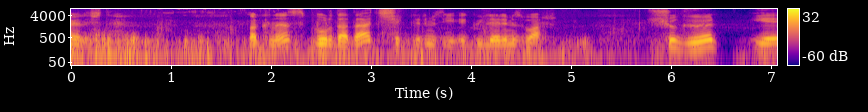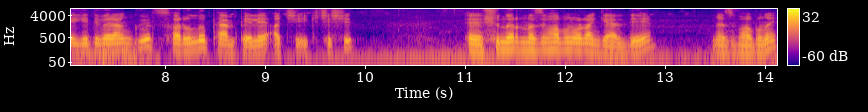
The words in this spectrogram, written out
Öyle işte. Bakınız burada da çiçeklerimiz, e, güllerimiz var. Şu gül, ye- yedi veren gül sarılı pembeli açı iki çeşit. Ee, şunların Nazif abone oradan geldi. Nazif abone.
